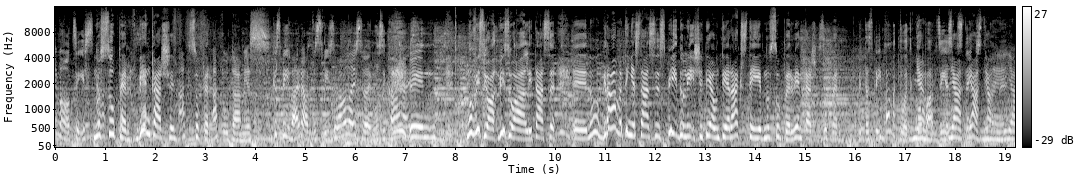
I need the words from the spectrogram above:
emocijas? Nu, super. Vienkārši super. Atpūtāmies. Kas bija vairāk tas vizuālais vai muzikālais? E, nu, vizuāli, vizuāli tās e, nu, grāmatiņas, tās spīdulīši tie un tie raksti ir nu, super. Vienkārši super. Bet tas bija pamatot kopā ar dziesmu. Jā, jā, jā. Nē, jā,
